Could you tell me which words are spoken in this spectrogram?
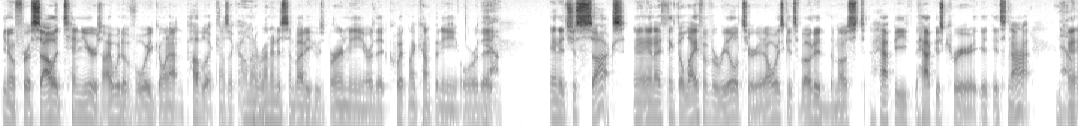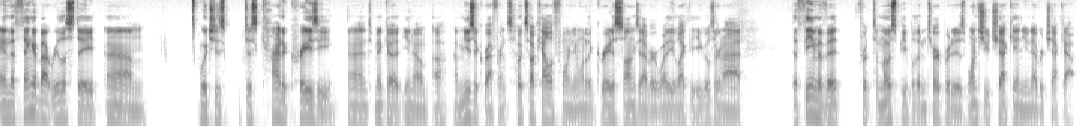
you know, for a solid 10 years, I would avoid going out in public. I was like, oh, I'm going to run into somebody who's burned me or that quit my company or that. Yeah and it just sucks. And, I think the life of a realtor, it always gets voted the most happy, happiest career. It, it's not. No. And, and, the thing about real estate, um, which is just kind of crazy, uh, to make a you know a, a, music reference, Hotel California, one of the greatest songs ever, whether you like the Eagles or not. The theme of it, for to most people that interpret it, is once you check in, you never check out.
